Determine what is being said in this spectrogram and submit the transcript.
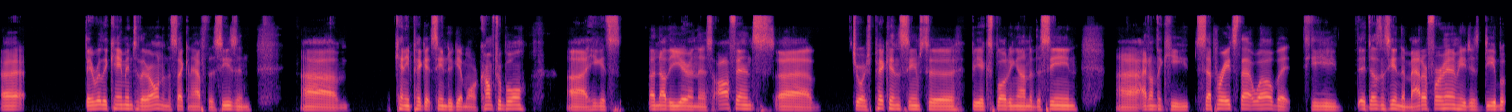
uh, they really came into their own in the second half of the season. Um, Kenny Pickett seemed to get more comfortable. Uh, he gets another year in this offense. Uh, George Pickens seems to be exploding onto the scene. Uh, I don't think he separates that well, but he it doesn't seem to matter for him. He just deb-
